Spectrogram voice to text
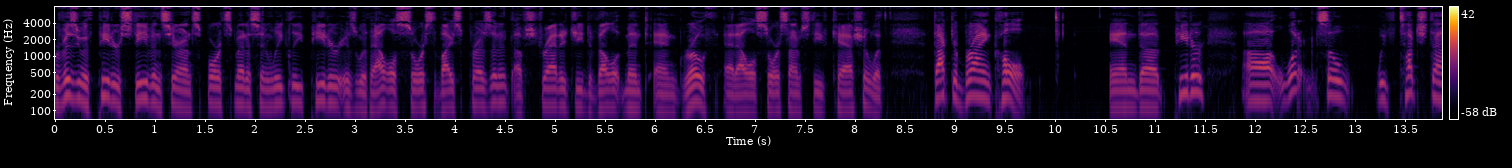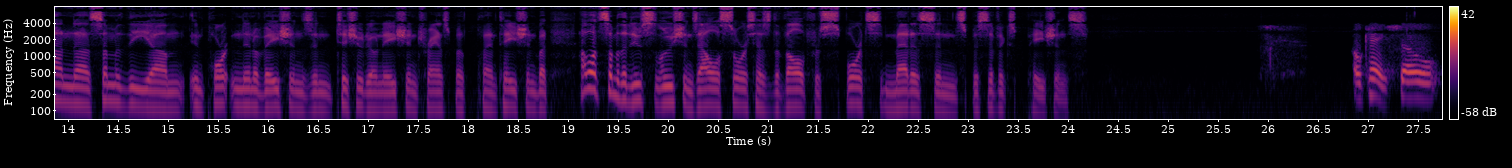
We're visiting with Peter Stevens here on Sports Medicine Weekly. Peter is with Allosource, Vice President of Strategy Development and Growth at Allosource. I'm Steve Kashul with Dr. Brian Cole. And uh, Peter, uh, what? So we've touched on uh, some of the um, important innovations in tissue donation, transplantation, but how about some of the new solutions Allosource has developed for sports medicine specific patients? Okay, so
